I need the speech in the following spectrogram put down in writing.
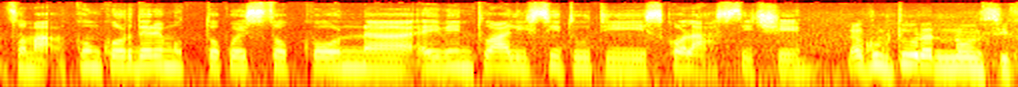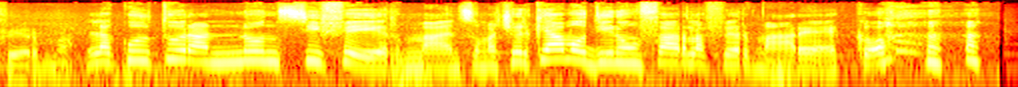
insomma concorderemo tutto questo con eh, eventuali istituti scolastici. La cultura non si ferma. La cultura non si ferma, insomma cerchiamo di non farla fermare, ecco.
